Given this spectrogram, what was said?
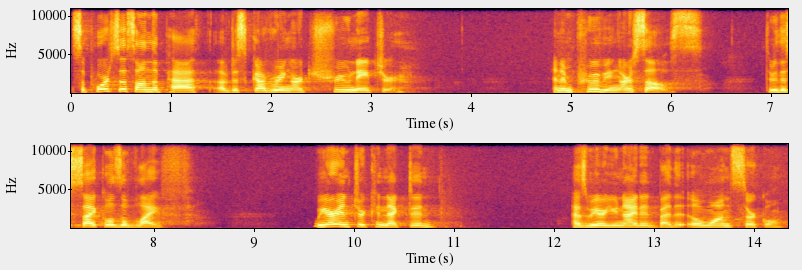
supports us on the path of discovering our true nature and improving ourselves through the cycles of life. We are interconnected as we are united by the Il-Won circle.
